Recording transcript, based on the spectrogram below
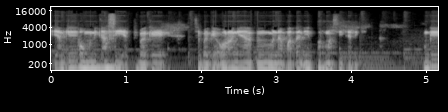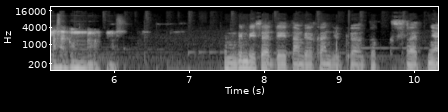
yang kita komunikasi ya sebagai sebagai orang yang mendapatkan informasi dari kita. Mungkin Mas Agung nambahin Mas. Ya, mungkin bisa ditampilkan juga untuk slide-nya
